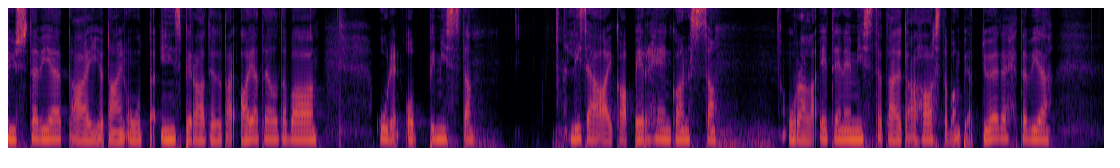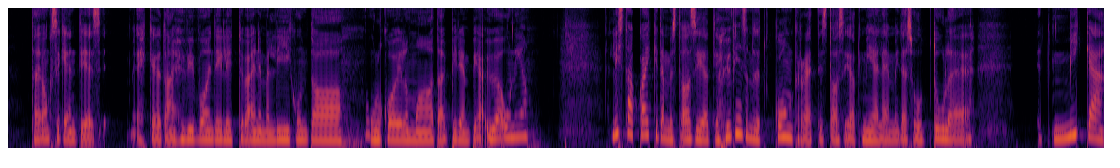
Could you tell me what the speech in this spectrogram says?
ystäviä tai jotain uutta inspiraatiota tai ajateltavaa, uuden oppimista, lisää aikaa perheen kanssa, uralla etenemistä tai jotain haastavampia työtehtäviä, tai onko se kenties ehkä jotain hyvinvointiin liittyvää enemmän liikuntaa, ulkoilmaa tai pidempiä yöunia. Listaa kaikki tämmöiset asiat ja hyvin semmoiset konkreettiset asiat mieleen, mitä sul tulee, että mikä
